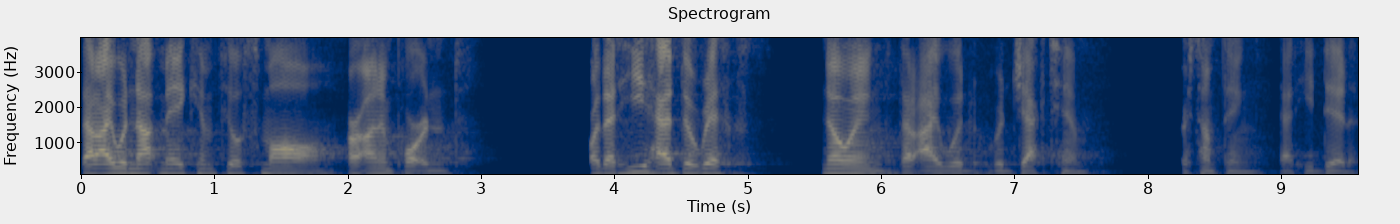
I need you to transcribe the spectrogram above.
that I would not make him feel small or unimportant, or that he had to risk knowing that I would reject him for something that he did.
